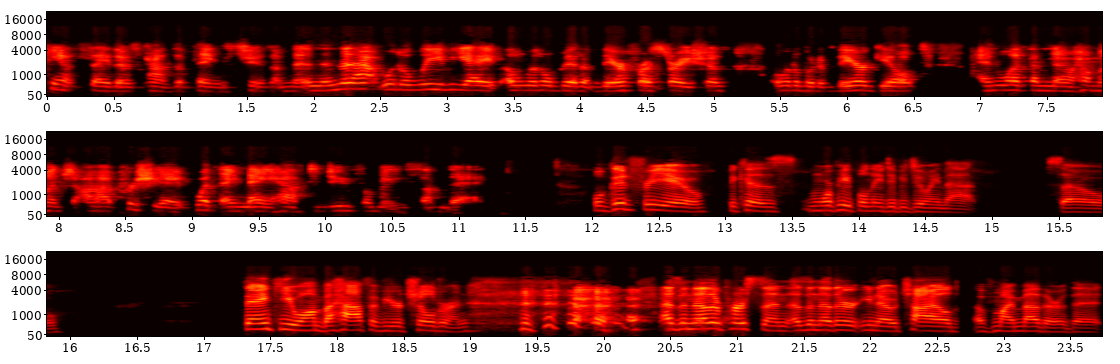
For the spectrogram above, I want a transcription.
can't say those kinds of things to them. And then that would alleviate a little bit of their frustration, a little bit of their guilt, and let them know how much I appreciate what they may have to do for me someday. Well, good for you because more people need to be doing that. So thank you on behalf of your children. as another person, as another, you know, child of my mother that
